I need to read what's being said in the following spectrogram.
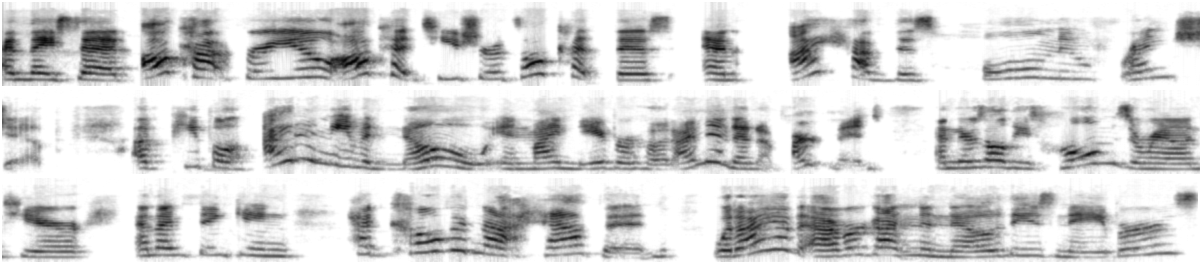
and they said, I'll cut for you. I'll cut t shirts. I'll cut this. And I have this whole new friendship of people mm. I didn't even know in my neighborhood. I'm in an apartment and there's all these homes around here. And I'm thinking, had COVID not happened, would I have ever gotten to know these neighbors?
